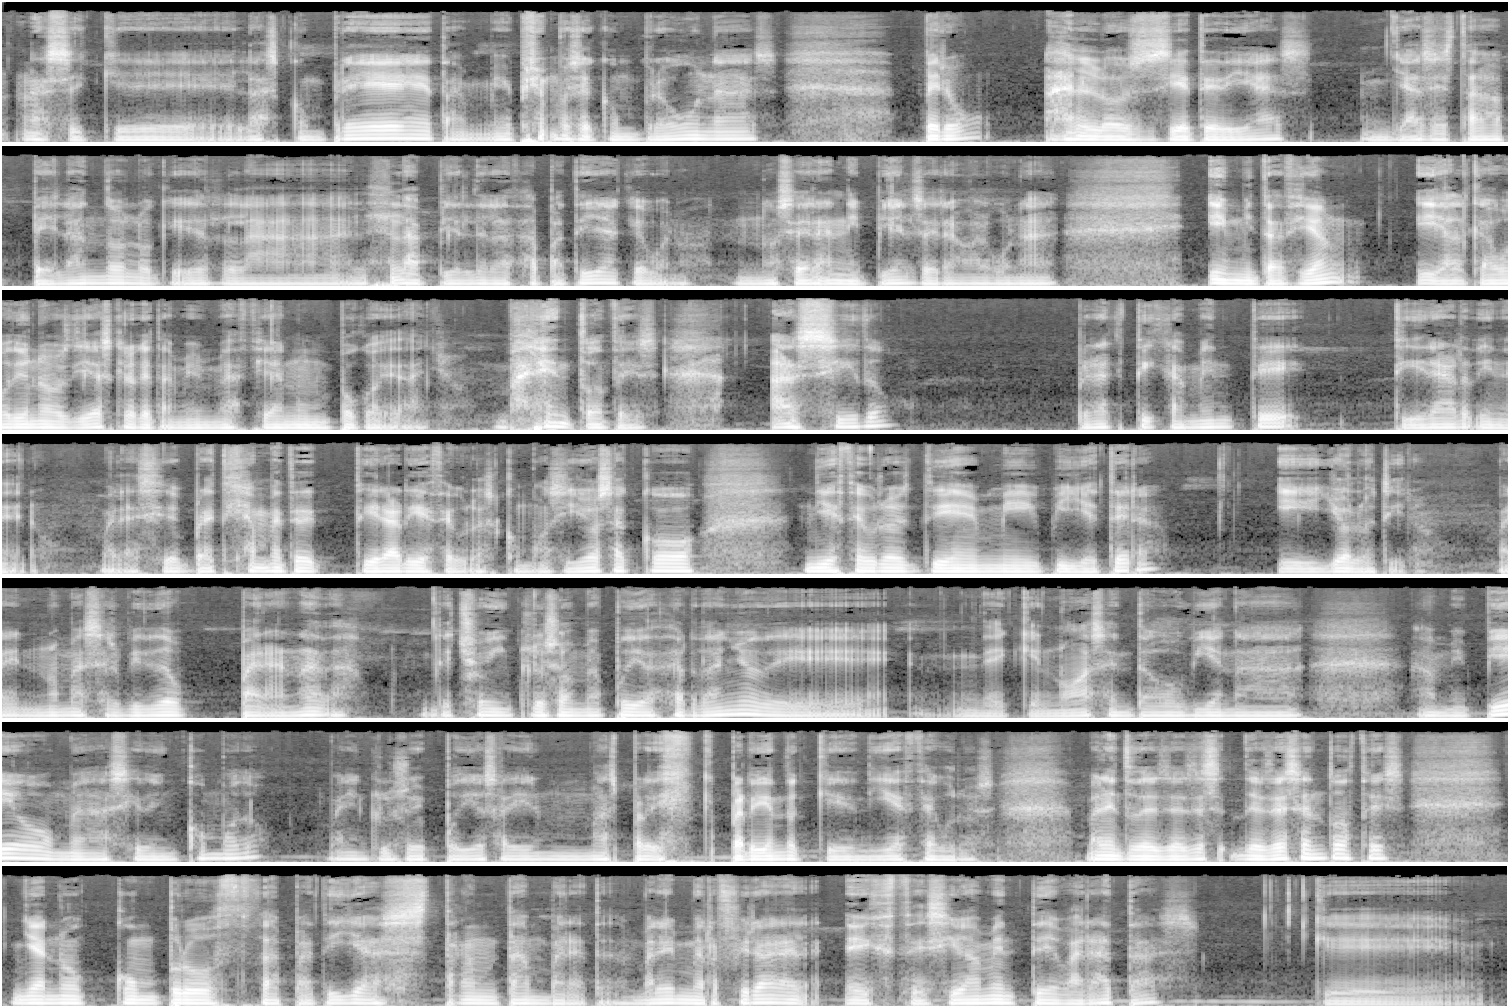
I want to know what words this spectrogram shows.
Así que las compré, también mi primo se compró unas, pero a los 7 días ya se estaba pelando lo que es la, la, piel de la zapatilla, que bueno, no será ni piel, será alguna imitación. Y al cabo de unos días creo que también me hacían un poco de daño. Vale, entonces ha sido prácticamente tirar dinero. Vale, ha sido prácticamente tirar 10 euros. Como si yo saco 10 euros de mi billetera y yo lo tiro. Vale, no me ha servido para nada. De hecho, incluso me ha podido hacer daño de, que no ha sentado bien a, mi pie o me ha sido incómodo. ¿vale? Incluso he podido salir más perdiendo que 10 euros. ¿vale? Entonces, desde, desde, ese entonces ya no compro zapatillas tan tan baratas. ¿vale? Me refiero a excesivamente baratas que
